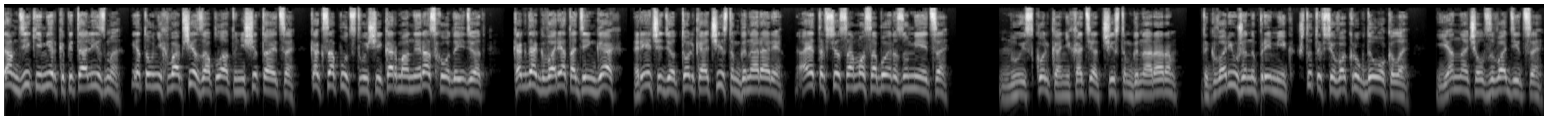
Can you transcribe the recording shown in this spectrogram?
Там дикий мир капитализма, это у них вообще за оплату не считается, как сопутствующие карманные расходы идет. Когда говорят о деньгах, речь идет только о чистом гонораре, а это все само собой разумеется. Ну и сколько они хотят чистым гонораром? Да говори уже напрямик, что ты все вокруг да около. Я начал заводиться.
